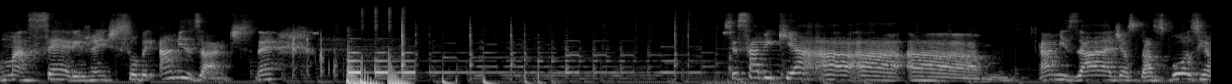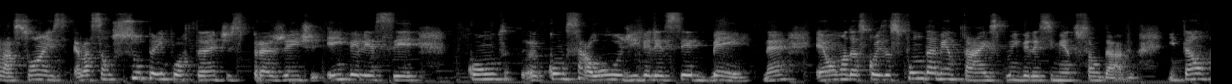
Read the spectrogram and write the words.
uma série, gente, sobre amizades, né? Você sabe que a, a, a, a amizade, as, as, boas relações, elas são super importantes para a gente envelhecer, com, com saúde, envelhecer bem, né? É uma das coisas fundamentais para o envelhecimento saudável. Então,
